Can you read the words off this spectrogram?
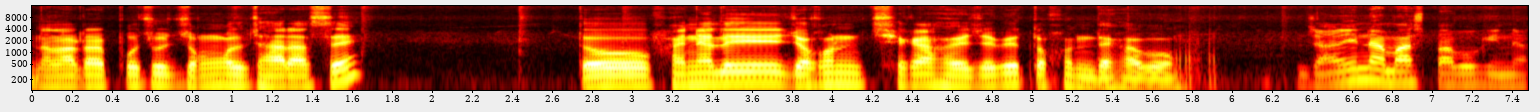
নালাটার প্রচুর জঙ্গল ঝাড় আছে। তো ফাইনালি যখন শেখা হয়ে যাবে তখন দেখাবো। জানি না মাছ পাবো কি না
